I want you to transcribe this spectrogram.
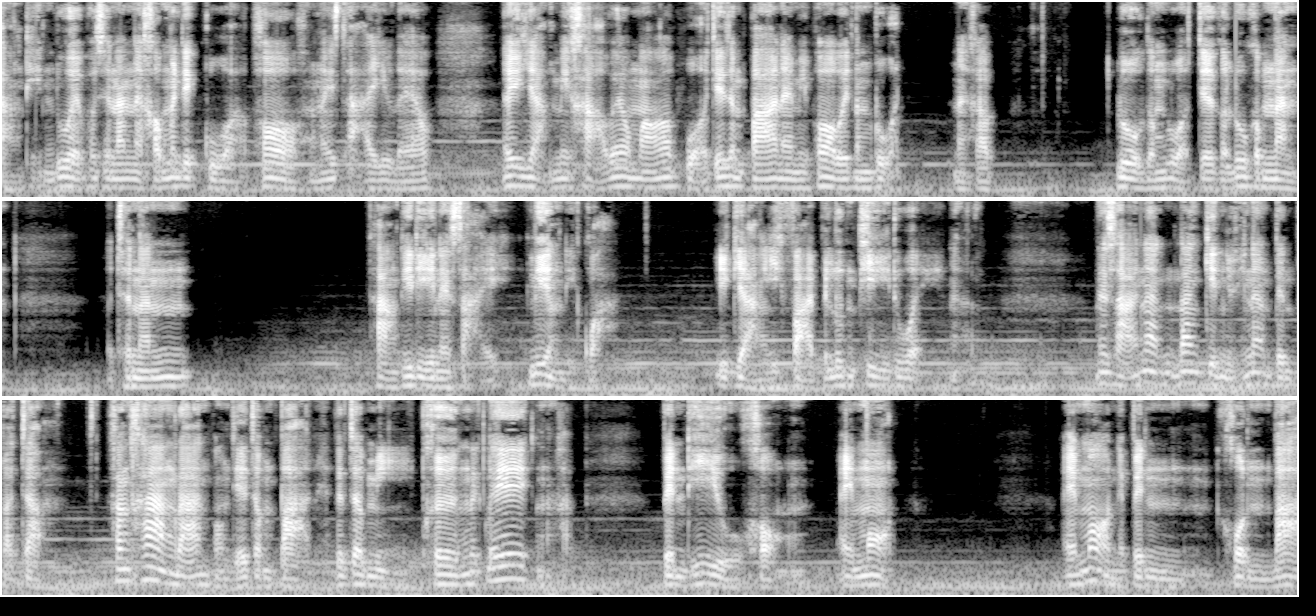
ต่างถิ่นด้วย เพราะฉะนั้นเนี่ยเขาไม่ได้กลัวพ่อของนายสายอยู่แล้วและอีกอย่างมีข่าวแว่วมาว่าผัวเจ๊จำปาเนี่ยมีพ่อเป็นตำรวจนะครับ ลูกตำรวจเจอกับลูกกำนันเพราะฉะนั้นทางที่ดีในสายเลี่ยงดีกว่า อีกอย่างอีกฝ่ายเป็นรุ่นพี่ด้วยนะครับ ในสายนั่งนั่งกินอยู่ที่นั่นเป็นประจำข้างๆร้านของเจ๊จำปาเนี่ยก็จะมีเพิงเล็กๆนะครับ เป็นที่อยู่ของไอ้มอด ไอ้มอดเนี่ยเป็นคนบ้า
